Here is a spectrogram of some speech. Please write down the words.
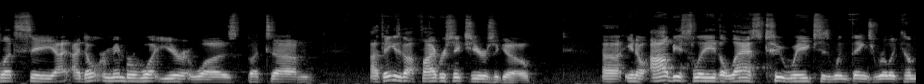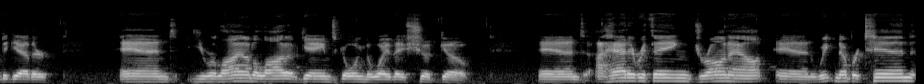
let's see. I, I don't remember what year it was, but um, I think it's about five or six years ago. Uh, you know, obviously, the last two weeks is when things really come together, and you rely on a lot of games going the way they should go. And I had everything drawn out. And week number 10,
